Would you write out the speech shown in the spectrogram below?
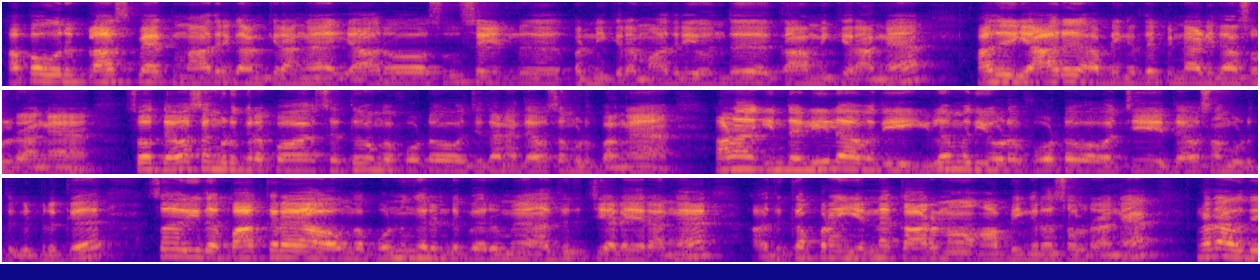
அப்போ ஒரு ஃபிளாஷ்பேக் மாதிரி காமிக்கிறாங்க. யாரோ சூசைடு பண்ணிக்கிற மாதிரி வந்து காமிக்கிறாங்க. அது யார் அப்படிங்கிறத பின்னாடி தான் சொல்கிறாங்க ஸோ தேவசம் கொடுக்குறப்போ செத்துவங்க ஃபோட்டோவை வச்சு தானே தெவசம் கொடுப்பாங்க ஆனால் இந்த லீலாவதி இளமதியோட ஃபோட்டோவை வச்சு தேவசம் கொடுத்துக்கிட்டு இருக்கு. ஸோ இதை பார்க்குற அவங்க பொண்ணுங்க ரெண்டு பேருமே அதிர்ச்சி அடைகிறாங்க அதுக்கப்புறம் என்ன காரணம் அப்படிங்கிறத சொல்கிறாங்க அதாவது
